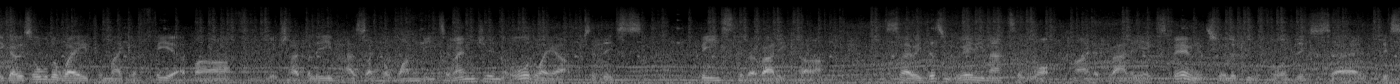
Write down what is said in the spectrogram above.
it goes all the way from like a Fiat Abarth, which I believe has like a one liter engine, all the way up to this beast of a rally car so it doesn't really matter what kind of rally experience you're looking for. This uh, this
